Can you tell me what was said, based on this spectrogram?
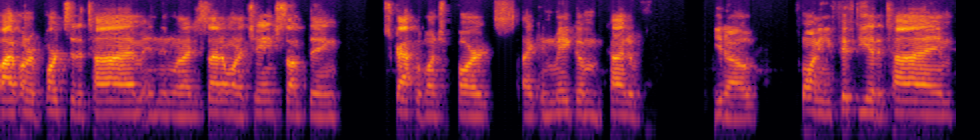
500 parts at a time. And then when I decide I want to change something, scrap a bunch of parts, I can make them kind of, you know, 20, 50 at a time.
